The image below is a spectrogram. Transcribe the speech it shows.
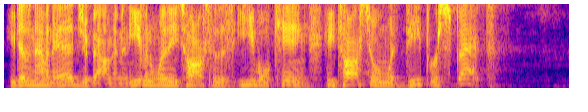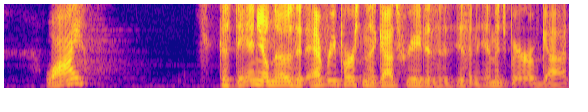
He doesn't have an edge about him. And even when he talks to this evil king, he talks to him with deep respect. Why? Because Daniel knows that every person that God's created is, is an image bearer of God.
